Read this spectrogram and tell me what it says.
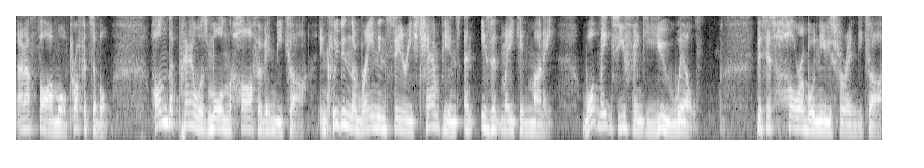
and are far more profitable. Honda powers more than half of IndyCar, including the reigning series champions, and isn't making money. What makes you think you will? This is horrible news for IndyCar.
